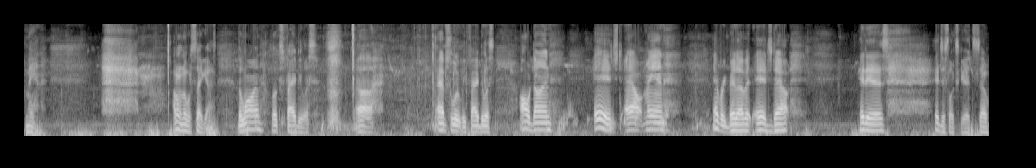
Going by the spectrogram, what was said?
man. I don't know what to say, guys. The lawn looks fabulous. Uh, absolutely fabulous. All done, edged out, man. Every bit of it edged out. It is. It just looks good. So,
